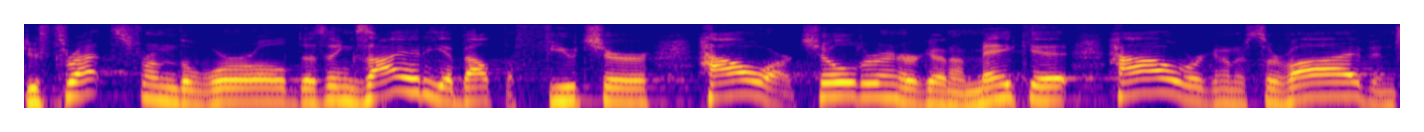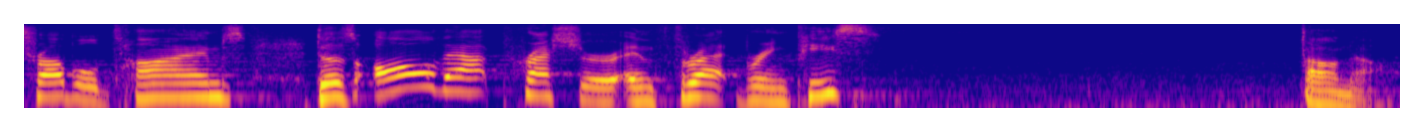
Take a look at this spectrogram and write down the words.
Do threats from the world? Does anxiety about the future, how our children are going to make it, how we're going to survive in troubled times, does all that pressure and threat bring peace? Oh no,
